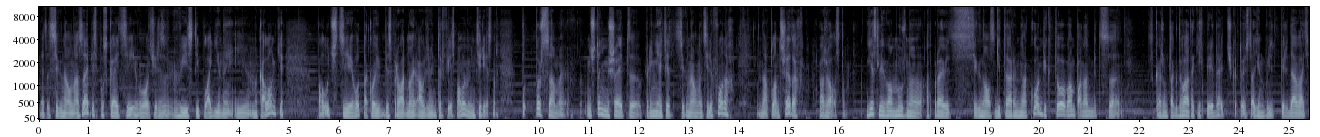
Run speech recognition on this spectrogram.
этот сигнал на запись, пускайте его через VST плагины и на колонки, получите вот такой беспроводной аудиоинтерфейс. По-моему, интересно. То же самое. Ничто не мешает э, принять этот сигнал на телефонах, на планшетах. Пожалуйста. Если вам нужно отправить сигнал с гитары на комбик, то вам понадобится, скажем так, два таких передатчика. То есть один будет передавать,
